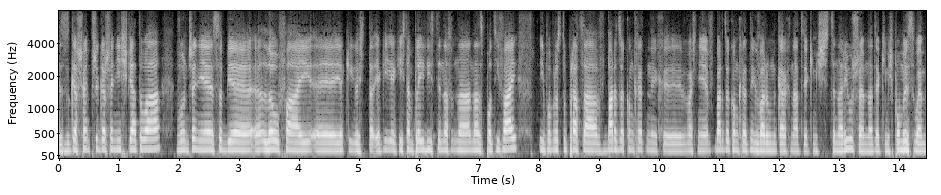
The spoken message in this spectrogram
zgaszenie, przygaszenie światła, włączenie sobie low-fi e, jakiegoś, jak, jakiejś tam playlisty na, na, na Spotify i po prostu praca w bardzo konkretnych, e, właśnie w bardzo konkretnych warunkach nad jakimś scenariuszem, nad jakimś pomysłem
